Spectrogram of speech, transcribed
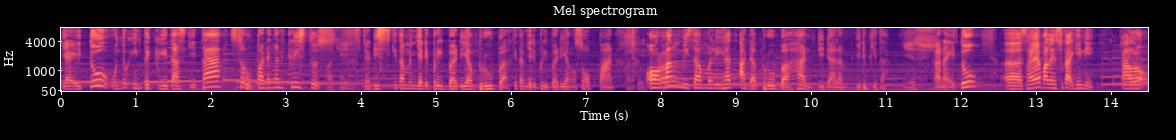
yaitu untuk integritas kita serupa dengan Kristus. Oke. Jadi kita menjadi pribadi yang berubah, kita menjadi pribadi yang sopan. Oke. Orang bisa melihat ada perubahan di dalam hidup kita. Yes. Karena itu eh, saya paling suka gini, kalau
